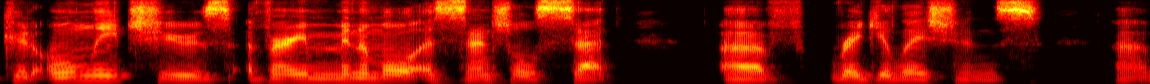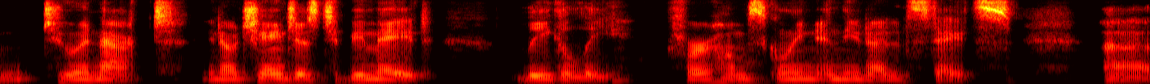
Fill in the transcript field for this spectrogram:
could only choose a very minimal, essential set of regulations um, to enact, you know, changes to be made legally for homeschooling in the United States. Uh,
